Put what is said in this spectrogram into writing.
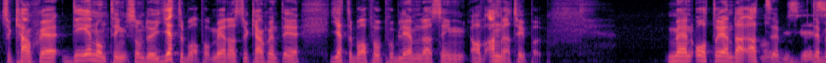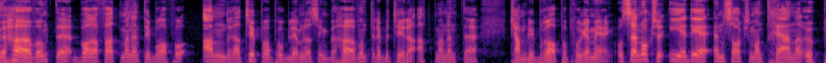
så kanske det är någonting som du är jättebra på, medan du kanske inte är jättebra på problemlösning av andra typer. Men återigen där att Ja, det behöver inte, bara för att man inte är bra på andra typer av problemlösning behöver inte det betyda att man inte kan bli bra på programmering. Och sen också är det en sak som man tränar upp.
